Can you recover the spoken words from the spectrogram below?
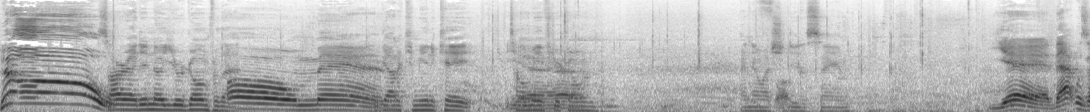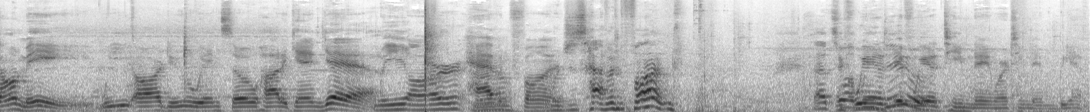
No! Sorry, I didn't know you were going for that. Oh man. We gotta communicate. Tell me if you're going. I know I should do the same. Yeah, that was on me. We are doing so hot again. Yeah. We are you Having know, fun. We're just having fun. That's if what we we, had do. if we had a team name, our team name would be having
